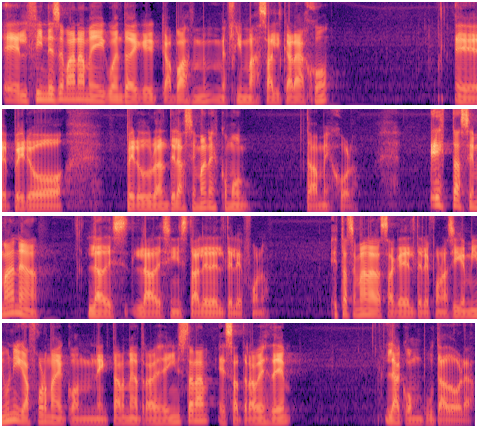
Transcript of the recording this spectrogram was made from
El fin de semana me di cuenta de que capaz me fui más al carajo, eh, pero, pero durante la semana es como está mejor. Esta semana la, la desinstalé del teléfono. Esta semana la saqué del teléfono, así que mi única forma de conectarme a través de Instagram es a través de la computadora.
